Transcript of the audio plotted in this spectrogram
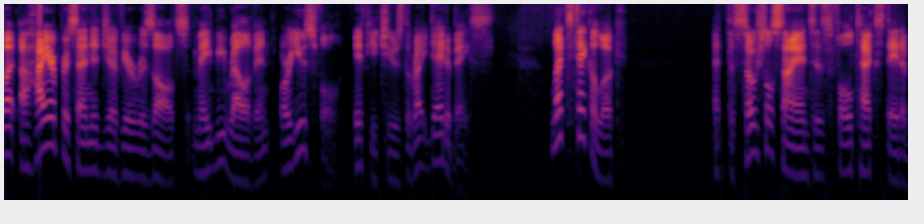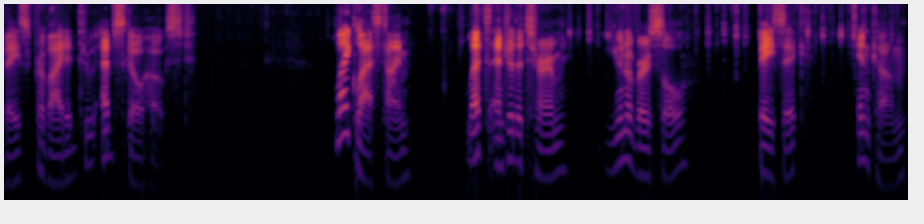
but a higher percentage of your results may be relevant or useful if you choose the right database. Let's take a look at the Social Sciences full text database provided through EBSCOhost. Like last time, let's enter the term Universal Basic Income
